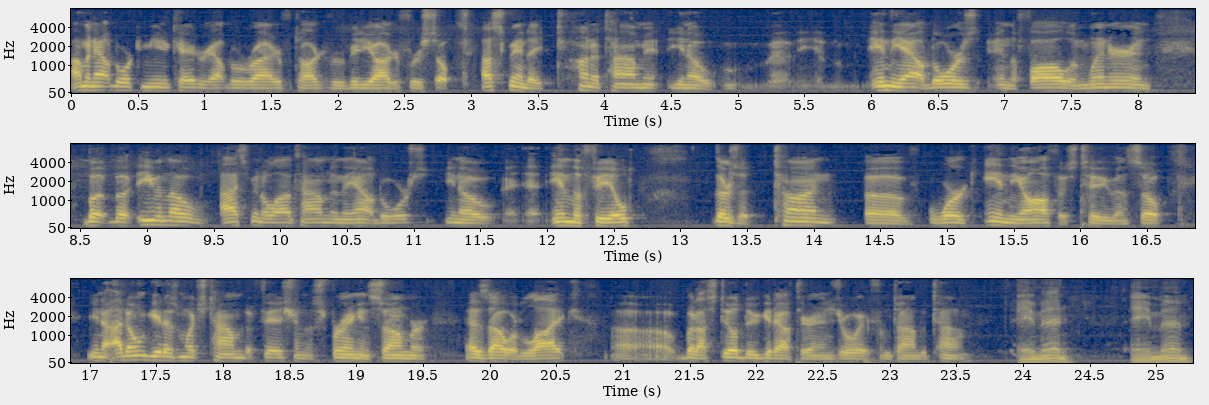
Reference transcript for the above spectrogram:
I'm an outdoor communicator, outdoor writer, photographer, videographer. So I spend a ton of time, you know, in the outdoors in the fall and winter. And but but even though I spend a lot of time in the outdoors, you know, in the field, there's a ton of work in the office too. And so you know, I don't get as much time to fish in the spring and summer as I would like, uh, but I still do get out there and enjoy it from time to time. Amen. Amen.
